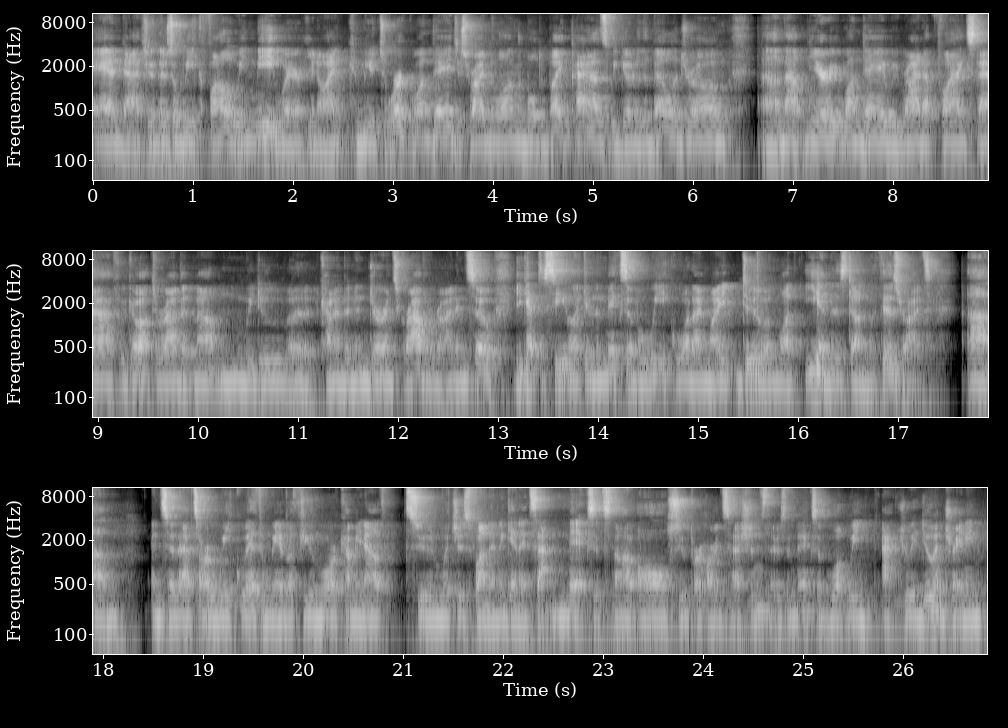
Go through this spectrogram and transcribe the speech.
And actually, there's a week following me where you know I commute to work one day, just riding along the Boulder bike paths. We go to the Velodrome um, out in Erie one day. We ride up Flagstaff. We go out to Rabbit Mountain. We do a kind of an endurance gravel ride. And so you get to see like in the mix of a week what I might do and what Ian has done with his rides. Um, and so that's our week with, and we have a few more coming out soon, which is fun. And again, it's that mix. It's not all super hard sessions. There's a mix of what we actually do in training.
